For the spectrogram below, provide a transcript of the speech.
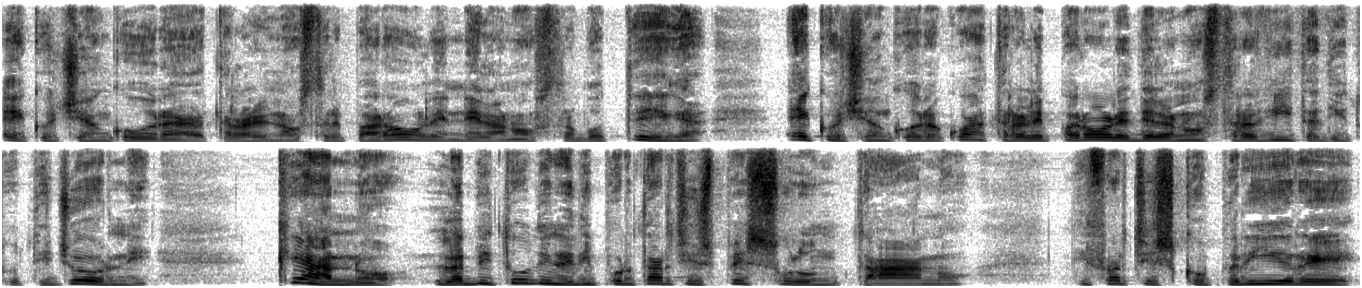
Eccoci ancora tra le nostre parole, nella nostra bottega, eccoci ancora qua tra le parole della nostra vita di tutti i giorni, che hanno l'abitudine di portarci spesso lontano, di farci scoprire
